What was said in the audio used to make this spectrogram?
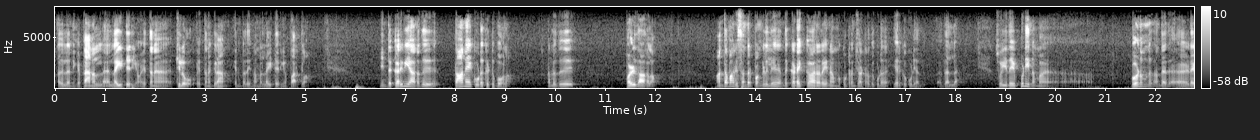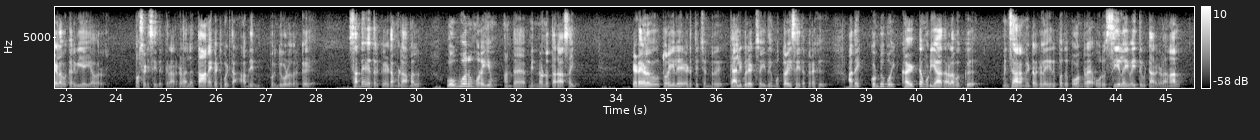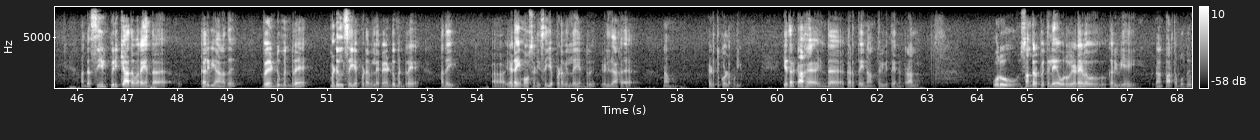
அதில் நீங்கள் பேனலில் லைட் எரியும். எத்தனை கிலோ எத்தனை கிராம் என்பதை நம்ம லைட் எரியும் பார்க்கலாம். இந்த கருவியானது தானே கூட கெட்டு போகலாம். அல்லது பழுதாகலாம். அந்த மாதிரி சந்தர்ப்பங்களிலே அந்த கடைக்காரரை நம்ம குற்றம் சாட்டுறது கூட ஏற்கக்கூடியது. அதல்ல. ஸோ இதை எப்படி நம்ம வேணும்னு அந்த இடையளவு கருவியை அவர் மோசடி செய்திருக்கிறார்களா? இல்லை தானே கட்டுப்படுத்தா? அப்படின்னு புரிந்து கொள்வதற்கு சந்தேகத்திற்கு இடம் விடாமல் ஒவ்வொரு முறையும் அந்த மின்னணு தராசை இடையளவு துறையிலே எடுத்து சென்று காலிபரேட் செய்து முத்திரை செய்த பிறகு அதை கொண்டு போய் கழட்ட முடியாத அளவுக்கு மின்சார மீட்டர்களை இருப்பது போன்ற ஒரு சீலை வைத்து விட்டார்களானால் அந்த சீல் பிரிக்காத வரை அந்த கருவியானது வேண்டுமென்றே மிடில் செய்யப்படவில்லை வேண்டுமென்றே அதை அஹ், எடை மோசடி செய்யப்படவில்லை என்று எளிதாக நாம் எடுத்துக்கொள்ள முடியும். எதற்காக இந்த கருத்தை நான் தெரிவித்தேன் என்றால் ஒரு சந்தர்ப்பத்திலே ஒரு இடையளவு கருவியை நான் பார்த்தபோது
